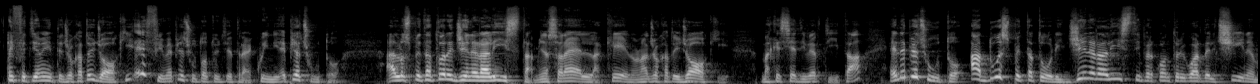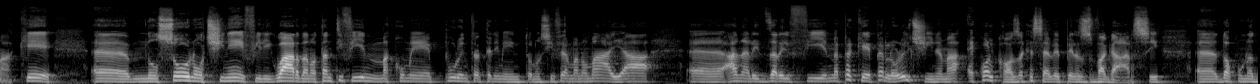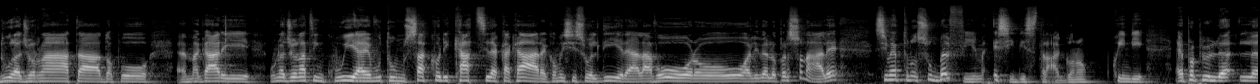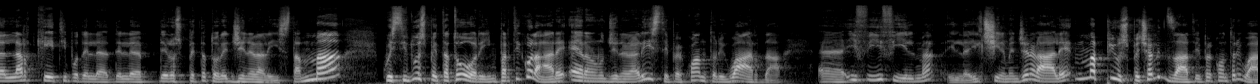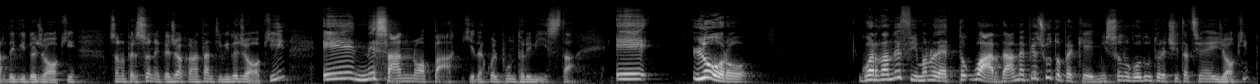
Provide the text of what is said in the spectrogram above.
effettivamente giocato ai giochi e il film è piaciuto a tutti e tre, quindi è piaciuto allo spettatore generalista, mia sorella, che non ha giocato ai giochi, ma che si è divertita, ed è piaciuto a due spettatori generalisti per quanto riguarda il cinema, che eh, non sono cinefili, guardano tanti film, ma come puro intrattenimento, non si fermano mai a eh, analizzare il film, perché per loro il cinema è qualcosa che serve per svagarsi. Eh, dopo una dura giornata, dopo eh, magari una giornata in cui hai avuto un sacco di cazzi da cacare, come si suol dire, a lavoro o a livello personale, si mettono su un bel film e si distraggono. Quindi è proprio l- l- l'archetipo del, del, dello spettatore generalista. Ma questi due spettatori in particolare erano generalisti per quanto riguarda eh, i, i, film, il, il, cinema in generale, ma più specializzati per quanto riguarda i videogiochi. Sono persone che giocano a tanti videogiochi e ne sanno a pacchi da quel punto di vista. E loro, guardando il film, hanno detto: Guarda, a me è piaciuto perché mi sono goduto le citazioni dei giochi.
